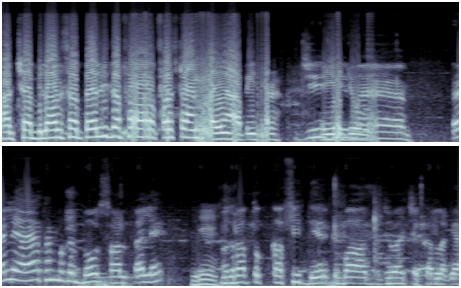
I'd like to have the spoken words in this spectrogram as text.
अच्छा बिलाल साहब पहली दफ़ा फ़र्स्ट टाइम आए हैं आप इधर। जी ये जी जो- मैं पहले आया था मगर बहुत साल पहले जी। मगर अब तो काफ़ी देर के बाद जो है चक्कर लगा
